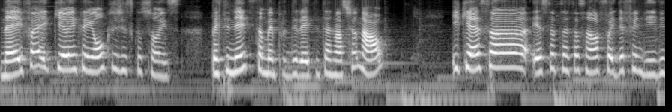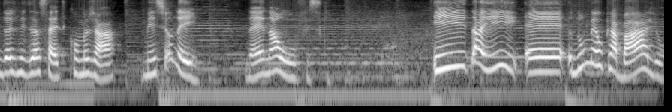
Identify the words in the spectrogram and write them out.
Né? E foi aí que eu entrei em outras discussões pertinentes também para o direito internacional e que essa, essa dissertação ela foi defendida em 2017, como eu já mencionei, né, na UFSC. E daí, é, no meu trabalho,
